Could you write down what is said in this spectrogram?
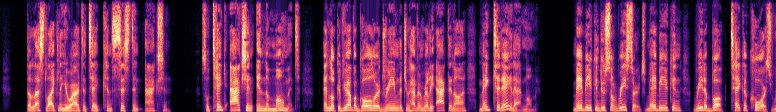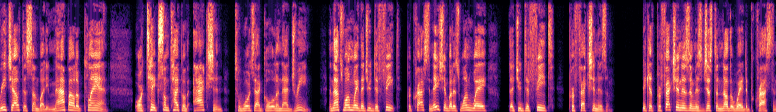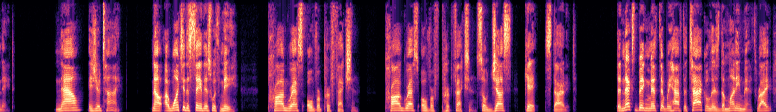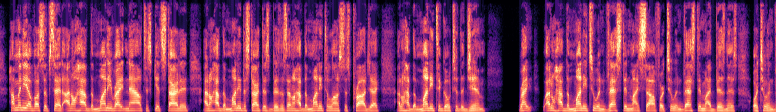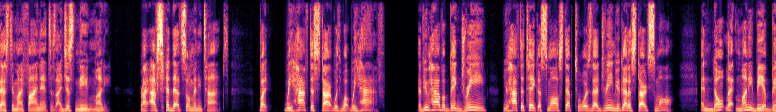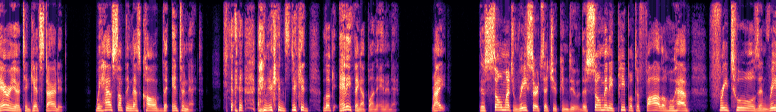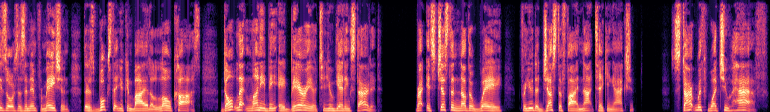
the less likely you are to take consistent action. So take action in the moment. And look, if you have a goal or a dream that you haven't really acted on, make today that moment. Maybe you can do some research. Maybe you can read a book, take a course, reach out to somebody, map out a plan, or take some type of action towards that goal and that dream. And that's one way that you defeat procrastination, but it's one way that you defeat perfectionism. because perfectionism is just another way to procrastinate. Now is your time. Now, I want you to say this with me. Progress over perfection. Progress over perfection. So just get started. The next big myth that we have to tackle is the money myth, right? How many of us have said, I don't have the money right now to get started. I don't have the money to start this business. I don't have the money to launch this project. I don't have the money to go to the gym, right? I don't have the money to invest in myself or to invest in my business or to invest in my finances. I just need money, right? I've said that so many times, but we have to start with what we have. If you have a big dream, you have to take a small step towards that dream. You got to start small and don't let money be a barrier to get started. We have something that's called the internet and you can, you can look anything up on the internet, right? There's so much research that you can do. There's so many people to follow who have free tools and resources and information. There's books that you can buy at a low cost. Don't let money be a barrier to you getting started right? It's just another way for you to justify not taking action. Start with what you have.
